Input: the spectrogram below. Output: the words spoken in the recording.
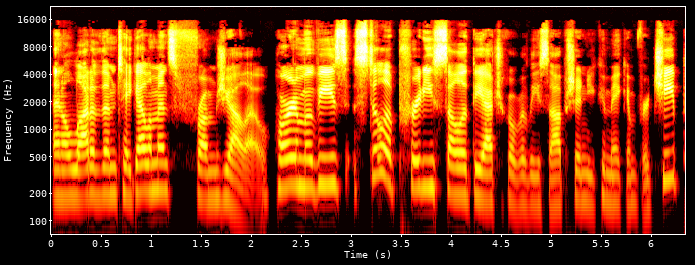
And a lot of them take elements from Giallo. Horror movies, still a pretty solid theatrical release option. You can make them for cheap,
